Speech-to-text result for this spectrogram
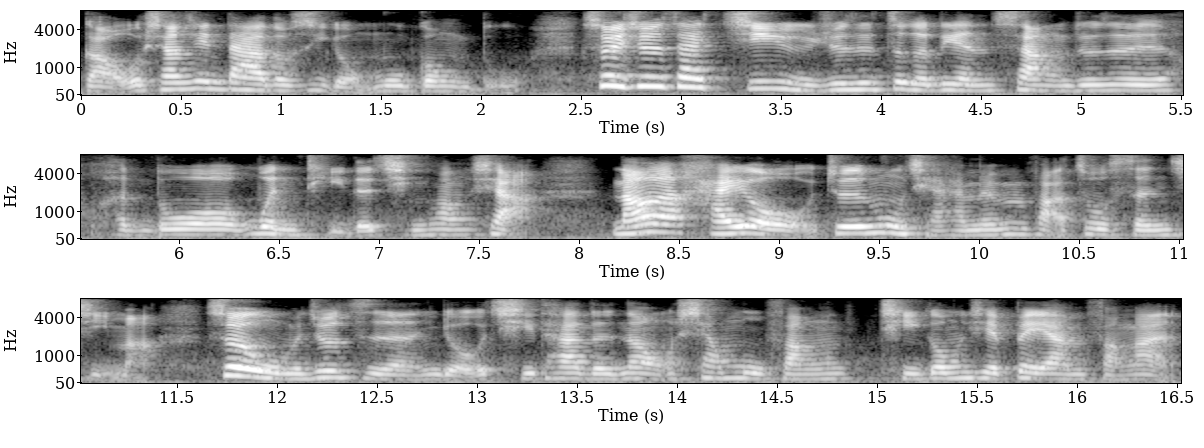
高，我相信大家都是有目共睹。所以就是在基于就是这个链上就是很多问题的情况下。然后还有就是目前还没办法做升级嘛，所以我们就只能有其他的那种项目方提供一些备案方案，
